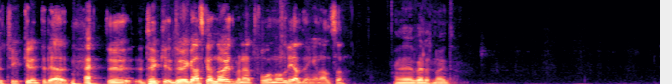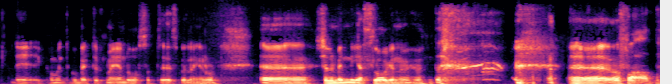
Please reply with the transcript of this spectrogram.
du tycker inte det. Du, tycker, du är ganska nöjd med den här 2-0-ledningen alltså? Jag är väldigt nöjd. Det kommer inte gå bättre för mig ändå, så det spelar ingen roll. Eh, känner mig nedslagen nu, jag vet inte. eh, vad fan.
